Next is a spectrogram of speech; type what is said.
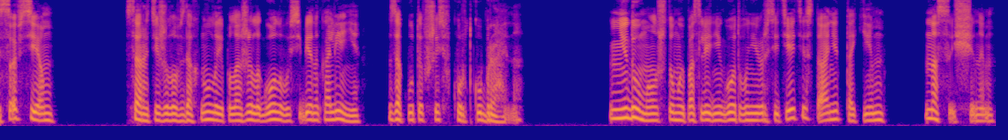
совсем, Сара тяжело вздохнула и положила голову себе на колени, закутавшись в куртку Брайана. Не думал, что мой последний год в университете станет таким насыщенным.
